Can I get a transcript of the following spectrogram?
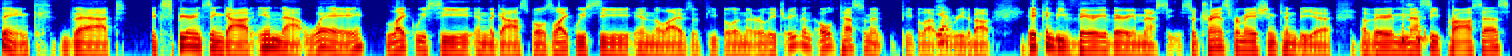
think that experiencing God in that way like we see in the gospels like we see in the lives of people in the early church even old testament people that yeah. we read about it can be very very messy. So transformation can be a, a very messy process.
